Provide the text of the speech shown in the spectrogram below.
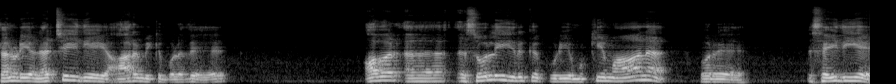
தன்னுடைய நற்செய்தியை ஆரம்பிக்கும் பொழுது அவர் சொல்லி இருக்கக்கூடிய முக்கியமான ஒரு செய்தியே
